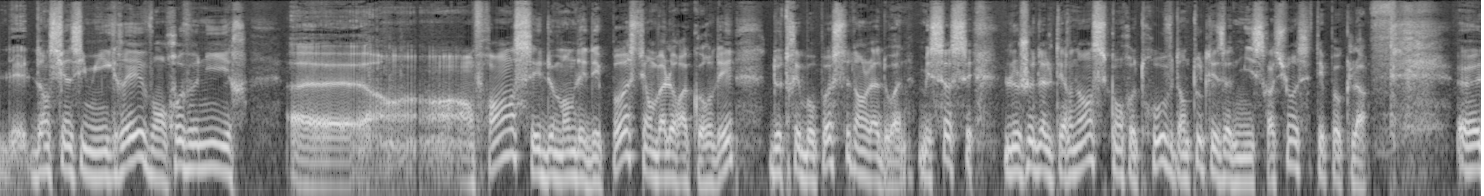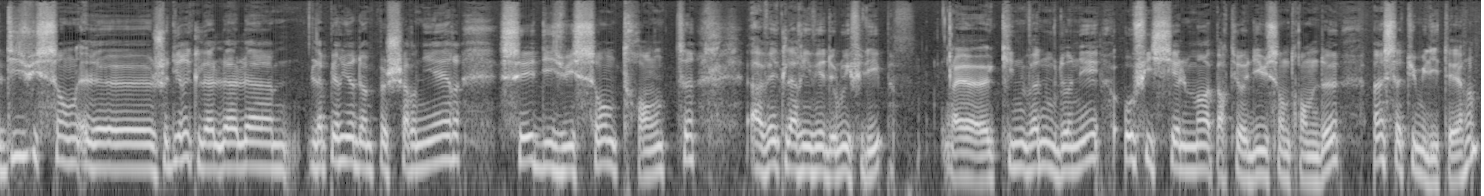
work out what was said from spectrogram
d'anciens immigrés vont revenir euh, en, France et demander des postes et on va leur accorder de très beaux postes dans la douane. Mais ça, c'est le jeu d'alternance qu'on retrouve dans toutes les administrations à cette époque-là. 1800, euh, euh, je dirais que la, la, la, période un peu charnière, c'est 1830, avec l'arrivée de Louis-Philippe, euh, qui va nous donner officiellement à partir de 1832 un statut militaire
